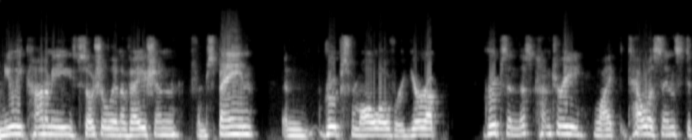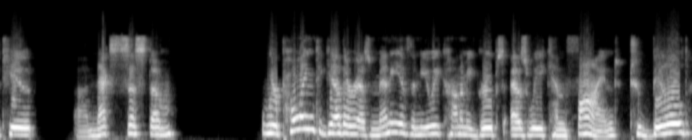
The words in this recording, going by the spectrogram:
New Economy Social Innovation from Spain, and groups from all over Europe. Groups in this country like the Tellus Institute, uh, Next System. We're pulling together as many of the new economy groups as we can find to build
